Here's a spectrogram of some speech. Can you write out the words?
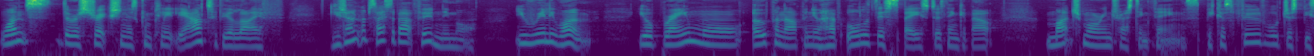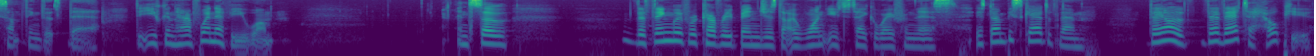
once the restriction is completely out of your life, you don't obsess about food anymore. You really won't. Your brain will open up and you'll have all of this space to think about much more interesting things because food will just be something that's there that you can have whenever you want. And so, the thing with recovery binges that I want you to take away from this is don't be scared of them. They are they're there to help you.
